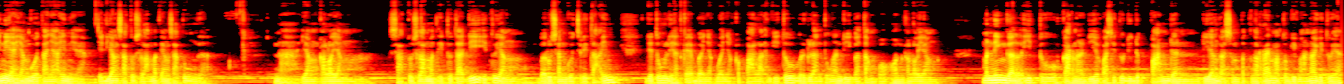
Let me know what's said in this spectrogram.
ini ya yang gue tanyain ya. Jadi yang satu selamat, yang satu enggak. Nah, yang kalau yang satu selamat itu tadi itu yang barusan gue ceritain, dia tuh ngelihat kayak banyak-banyak kepala gitu bergelantungan di batang pohon. Kalau yang meninggal itu karena dia pas itu di depan dan dia nggak sempet ngerem atau gimana gitu ya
